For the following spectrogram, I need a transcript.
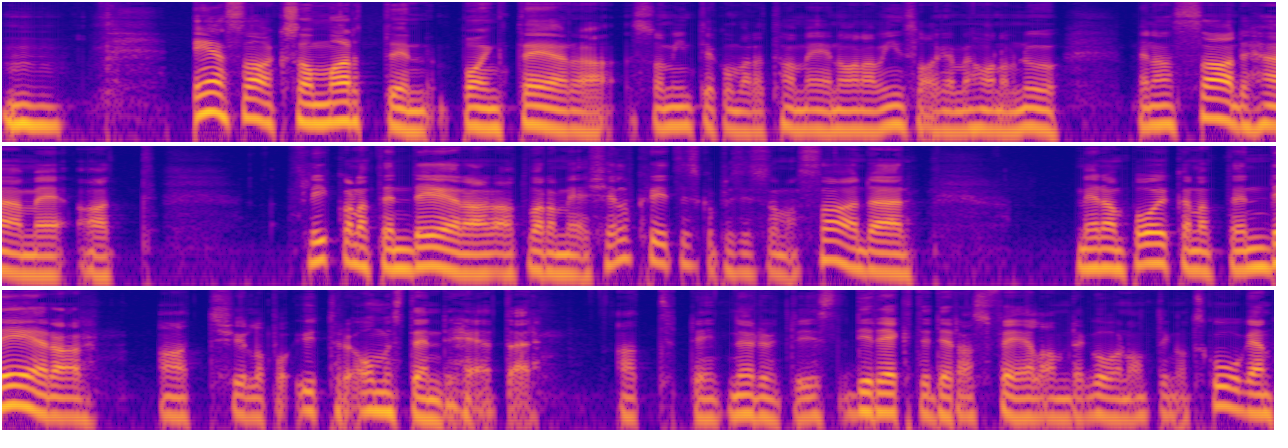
Mm. En sak som Martin poängterade, som inte jag kommer att ha med i någon av inslagen med honom nu, men han sa det här med att flickorna tenderar att vara mer självkritiska, precis som han sa där, medan pojkarna tenderar att skylla på yttre omständigheter. Att det inte nödvändigtvis direkt är deras fel om det går någonting åt skogen.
